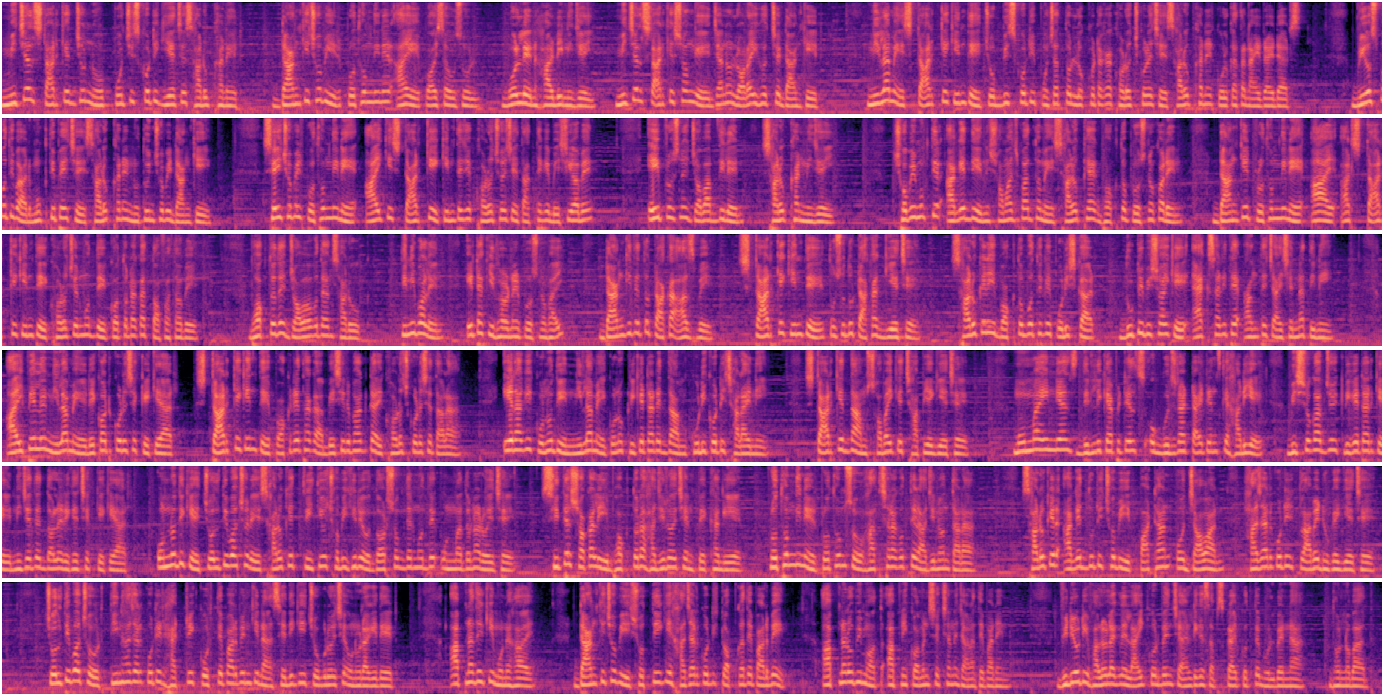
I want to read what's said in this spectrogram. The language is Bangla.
মিচেল স্টার্কের জন্য পঁচিশ কোটি গিয়েছে শাহরুখ খানের। ডাঙ্কি ছবির প্রথম দিনের আয়ে পয়সা উসুল, বললেন হার্ডি নিজেই। মিচেল স্টার্কের সঙ্গে যেন লড়াই হচ্ছে ডাঙ্কের। নিলামে স্টার্ককে কিনতে চব্বিশ কোটি পঁচাত্তর লক্ষ টাকা খরচ করেছে শাহরুখ খানের কলকাতা নাইট রাইডার্স। বৃহস্পতিবার মুক্তি পেয়েছে শাহরুখ খানের নতুন ছবি ডাঙ্কি। সেই ছবির প্রথম দিনে আয় কি স্টারকে কিনতে যে খরচ হয়েছে তার থেকে বেশি হবে? এই প্রশ্নের জবাব দিলেন শাহরুখ খান নিজেই। ছবি মুক্তির আগের দিন সমাজ মাধ্যমে শাহরুখকে এক ভক্ত প্রশ্ন করেন, ডাঙ্কের প্রথম দিনে আয় আর স্টারকে কিনতে খরচের মধ্যে কত টাকার তফাৎ হবে? ভক্তদের জবাব দেন শাহরুখ তিনি বলেন, এটা কি ধরনের প্রশ্ন ভাই? ডাঙ্কিতে তো টাকা আসবে, স্টারকে কিনতে তো শুধু টাকা গিয়েছে। শাহরুখের এই বক্তব্য থেকে পরিষ্কার, দুটি বিষয়কে এক সারিতে আনতে চাইছেন না তিনি। আইপিএলের নিলামে রেকর্ড করেছে কেকেআর, স্টারকে কিনতে পকেটে থাকা বেশিরভাগটাই খরচ করেছে তারা। এর আগে কোনো দিন নিলামে কোনো ক্রিকেটারের দাম কুড়ি কোটি ছাড়ায়নি। স্টার্কের দাম সবাইকে ছাপিয়ে গিয়েছে। মুম্বাই ইন্ডিয়ান্স, দিল্লি ক্যাপিটালস ও গুজরাট টাইটেন্সকে হারিয়ে বিশ্বকাপজয়ী ক্রিকেটারকে নিজেদের দলে রেখেছে কেকেআর। অন্যদিকে চলতি বছরে শাহরুখের তৃতীয় ছবি ঘিরেও দর্শকদের মধ্যে উন্মাদনা রয়েছে। শীতের সকালেই ভক্তরা হাজির হয়েছেন প্রেক্ষাগৃহে প্রথম দিনের প্রথম শো হাতছাড়া করতে রাজি নন তারা। শাহরুখের আগের দুটি ছবি পাঠান ও জওয়ান হাজার কোটির ক্লাবে ঢুকে গিয়েছে। চলতি বছর তিন হাজার কোটির হ্যাট্রিক করতে পারবেন কি না সেদিকেই চোখ রয়েছে অনুরাগীদের। আপনাদের কি মনে হয়? ডাঙ্কি ছবি সত্যিই কি হাজার কোটি টপকাতে পারবে? আপনার অভিমত আপনি কমেন্ট সেকশানে জানাতে পারেন। ভিডিওটি ভালো লাগলে লাইক করবেন চ্যানেলটিকে সাবস্ক্রাইব করতে ভুলবেন না। ধন্যবাদ।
